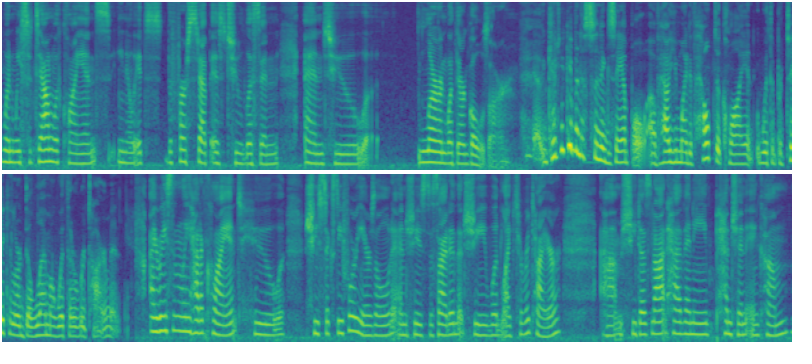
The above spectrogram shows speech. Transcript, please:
when we sit down with clients, you know, it's the first step is to listen and to learn what their goals are. Could you give us an example of how you might have helped a client with a particular dilemma with their retirement? I recently had a client who she's 64 years old and she's decided that she would like to retire. Um, she does not have any pension income,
